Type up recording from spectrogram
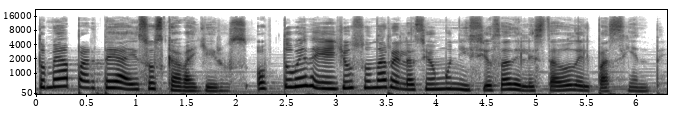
tomé aparte a esos caballeros. Obtuve de ellos una relación municiosa del estado del paciente.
